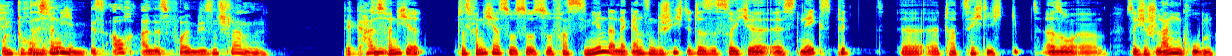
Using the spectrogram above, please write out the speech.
Und drumherum ist auch alles voll mit diesen Schlangen. Der kann Das fand ich ja, das fand ich ja so, so, so faszinierend an der ganzen Geschichte, dass es solche äh, Snakes Pit äh, äh, tatsächlich gibt. Also äh, solche Schlangeнгruben,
